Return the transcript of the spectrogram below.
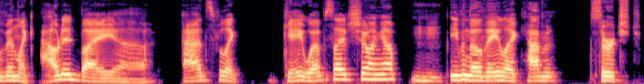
have been like outed by uh, ads for like gay websites showing up, hmm even though they like haven't searched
